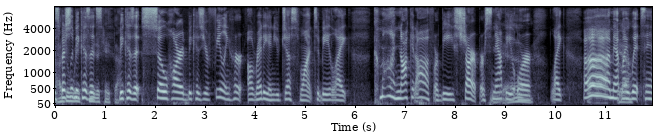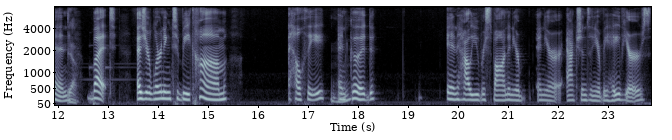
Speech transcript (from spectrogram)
Especially because it's that? because it's so hard because you're feeling hurt already and you just want to be like come on knock it off or be sharp or snappy or like oh, i'm at my wits end Yeah. but as you're learning to become healthy Mm-hmm. and good in how you respond and your and your actions and your behaviors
